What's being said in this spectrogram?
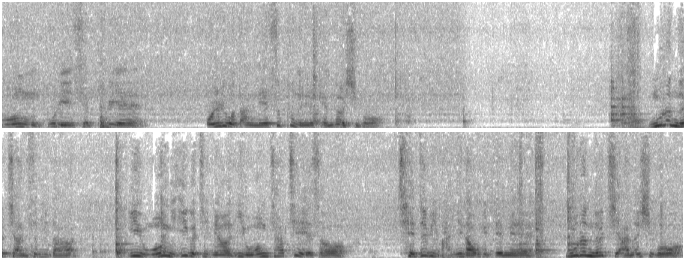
우엉 뿌리 세 뿌리에 올리고당 네 스푼을 이렇게 넣으시고 물은 넣지 않습니다. 이 우엉이 익어지면 이 우엉 자체에서 채즙이 많이 나오기 때문에 물은 넣지 않으시고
